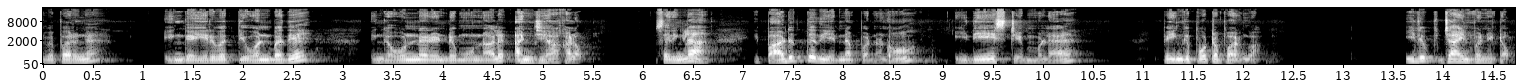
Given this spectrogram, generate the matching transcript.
இப்போ பாருங்கள் இங்கே இருபத்தி ஒன்பது இங்கே ஒன்று ரெண்டு மூணு நாலு அஞ்சு அகலம். சரிங்களா? இப்போ அடுத்தது என்ன பண்ணணும்? இதே ஸ்டெம்மில் இப்போ இங்கே போட்ட பாருங்க. இது ஜாயின் பண்ணிட்டோம்.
